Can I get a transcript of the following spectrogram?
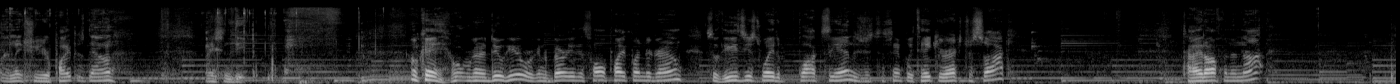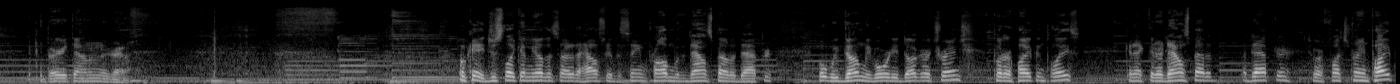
and make sure your pipe is down nice and deep. Okay, what we're going to do here, we're going to bury this whole pipe underground. So the easiest way to block the end is just to simply take your extra sock, tie it off in a knot, and bury it down underground. Okay, just like on the other side of the house, we have the same problem with the downspout adapter. What we've done, we've already dug our trench, put our pipe in place, connected our downspout adapter to our flex drain pipe,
